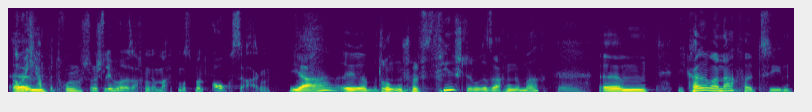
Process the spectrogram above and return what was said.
Aber ich Ähm, habe betrunken schon schlimmere Sachen gemacht, muss man auch sagen. Ja, äh, betrunken schon viel schlimmere Sachen gemacht. Ähm, ich kann aber nachvollziehen.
